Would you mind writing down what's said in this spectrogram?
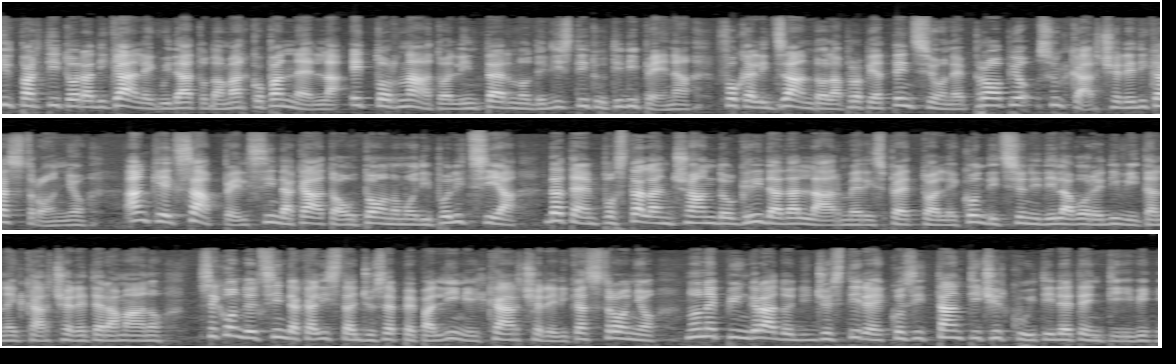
il partito radicale guidato da Marco Pannella è tornato all'interno degli istituti di pena, focalizzando la propria attenzione proprio sul carcere di Castrogno. Anche il SAP, il sindacato autonomo di polizia, da tempo sta lanciando grida d'allarme rispetto alle condizioni di lavoro e di vita nel carcere teramano. Secondo il sindacalista Giuseppe Pallini, il carcere di Castrogno non è più in grado di gestire così tanti circuiti detentivi,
